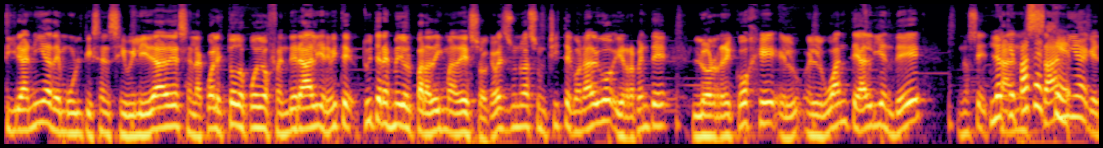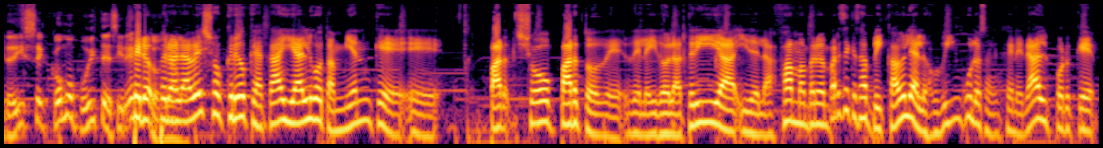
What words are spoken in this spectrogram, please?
tiranía de multisensibilidades en la cuales todo puede ofender a alguien. Viste, Twitter es medio el paradigma de eso, que a veces uno hace un chiste con algo y de repente lo recoge el, el guante a alguien de, no sé, Lo que pasa es que- que... te dice, ¿cómo pudiste decir Pero, esto? pero a la digamos? vez yo creo que acá hay algo también que eh, par- yo parto de, de la idolatría y de la fama, pero me parece que es aplicable a los vínculos en general, porque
